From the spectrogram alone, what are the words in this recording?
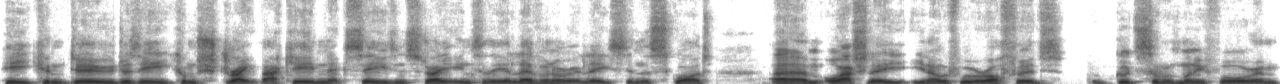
he can do. Does he come straight back in next season, straight into the eleven, or at least in the squad? Um, or actually, you know, if we were offered a good sum of money for him,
